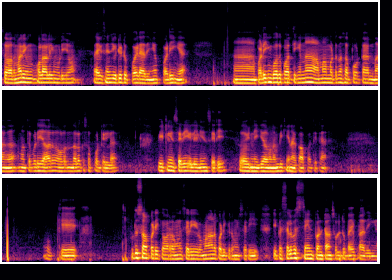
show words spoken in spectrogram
ஸோ அது மாதிரி உங்களாலையும் முடியும். தயவு செஞ்சு விட்டுட்டு போயிடாதீங்க. படிங்க. படிக்கும்போது பார்த்திங்கன்னா அம்மா மட்டும்தான் சப்போர்ட்டாக இருந்தாங்க. மற்றபடி யாரும் அவ்வளோ அந்த அளவுக்கு சப்போர்ட் இல்லை. வீட்லேயும் சரி வெளியிலையும் சரி. ஸோ இன்றைக்கி அவங்க நம்பிக்கையை நான் காப்பாற்றிட்டேன் ஓகே புதுசாக படிக்க வர்றவங்களும் சரி ரொம்ப நாள் படிக்கிறவங்களும் சரி இப்போ சிலபஸ் சேஞ்ச் பண்ணிட்டான்னு சொல்லிட்டு பயப்படாதீங்க.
